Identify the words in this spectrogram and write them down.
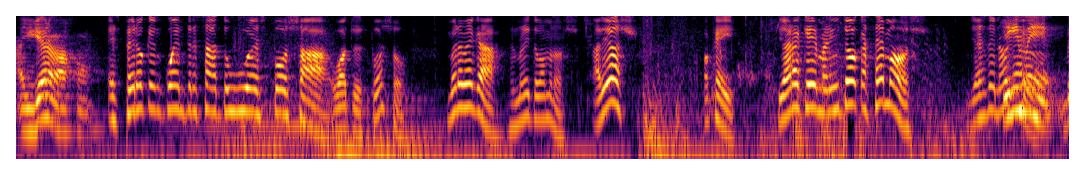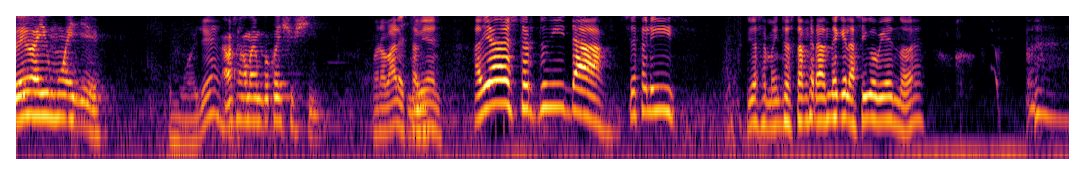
Ay, yo no bajo. Espero que encuentres a tu esposa o a tu esposo. Bueno, venga, hermanito, vámonos. ¡Adiós! Ok. ¿Y ahora qué, hermanito? ¿Qué hacemos? Ya es de noche. Sígueme, veo ahí un muelle. ¿Un muelle? Vamos a comer un poco de sushi. Bueno, vale, está Sí. bien. ¡Adiós, tortuguita! ¡Sé feliz! Dios, hermanito, es tan grande que la sigo viendo, ¿eh?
